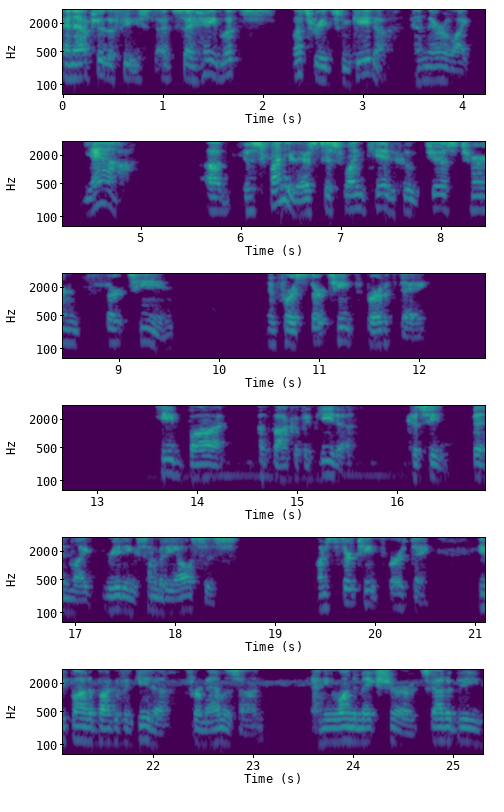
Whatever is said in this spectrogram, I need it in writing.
and after the feast, I'd say, "Hey, let's let's read some Gita," and they were like, "Yeah." Uh, it was funny. There's this one kid who just turned 13, and for his 13th birthday, he bought a Bhagavad Gita because he'd been like reading somebody else's. On his 13th birthday, he bought a Bhagavad Gita from Amazon, and he wanted to make sure it's got to be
